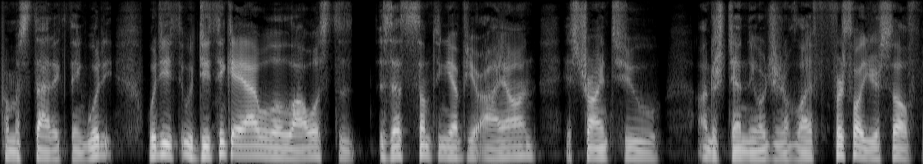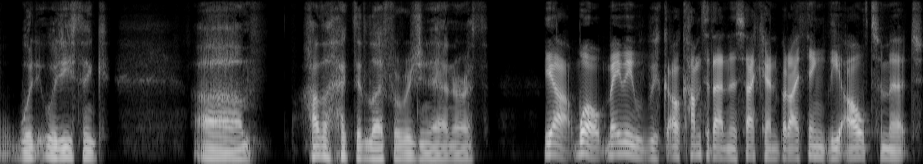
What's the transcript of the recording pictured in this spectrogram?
from a static thing. What do you, what do you do? You think AI will allow us to? Is that something you have your eye on? Is trying to understand the origin of life. First of all, yourself. What what do you think? Um, how the heck did life originate on Earth? Yeah, well, maybe we, I'll come to that in a second, but I think the ultimate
